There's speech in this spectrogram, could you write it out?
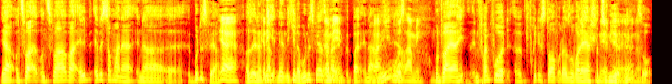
Ja, und zwar, und zwar war El- Elvis doch mal in der, in der äh, Bundeswehr. Ja, ja. Also in, Genau. nicht, nicht in der Bundeswehr, sondern in, der Armee. US ja. Army. Und war ja in Frankfurt, äh, Friedrichsdorf oder so, war der ja stationiert. Ja, ja, ne? genau. so.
